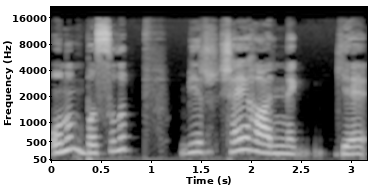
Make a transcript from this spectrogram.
onun basılıp bir şey haline ge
